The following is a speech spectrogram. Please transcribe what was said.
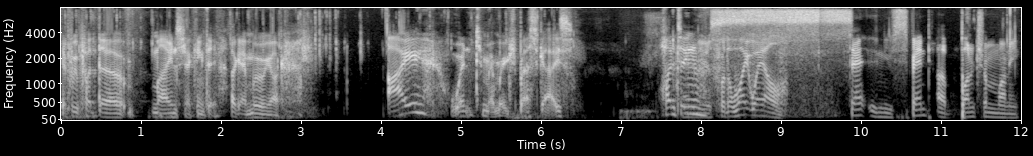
if we put the mind checking thing. Okay, moving on. I went to Memory Express, guys. Hunting you for the white whale. Sent, and you spent a bunch of money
